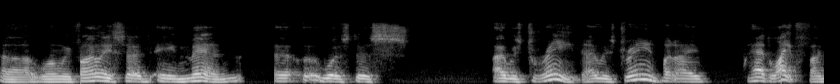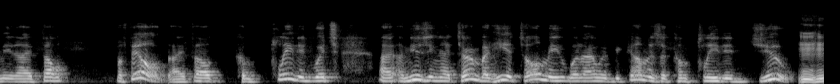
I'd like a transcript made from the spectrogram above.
Uh, when we finally said amen, uh, was this I was drained. I was drained, but I had life. I mean, I felt fulfilled. I felt completed, which I, I'm using that term, but he had told me what I would become as a completed Jew. hmm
